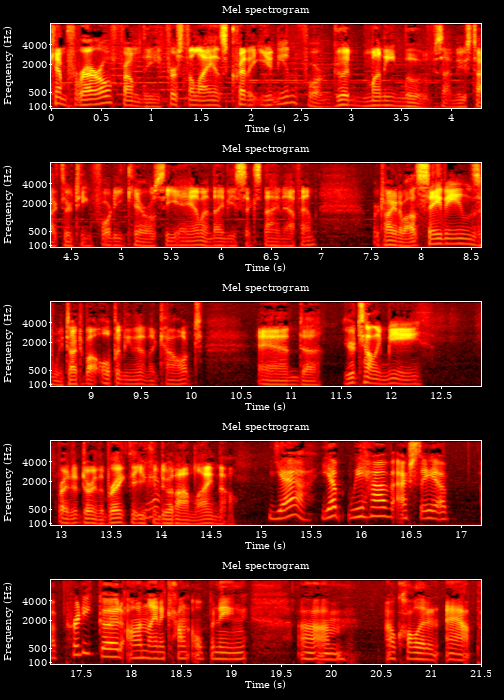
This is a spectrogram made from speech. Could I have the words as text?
Kim Ferraro from the First Alliance Credit Union for Good Money Moves on News Talk 1340 KROC AM and 96.9 FM. We're talking about savings and we talked about opening an account. And uh, you're telling me right during the break that you can do it online now. Yeah. Yep. We have actually a, a pretty good online account opening. Um, I'll call it an app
